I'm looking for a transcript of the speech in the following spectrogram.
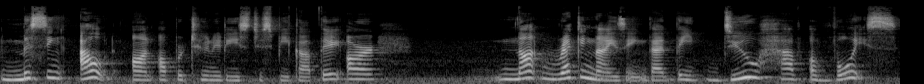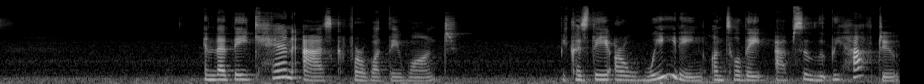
missing out on opportunities to speak up. They are not recognizing that they do have a voice and that they can ask for what they want because they are waiting until they absolutely have to.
